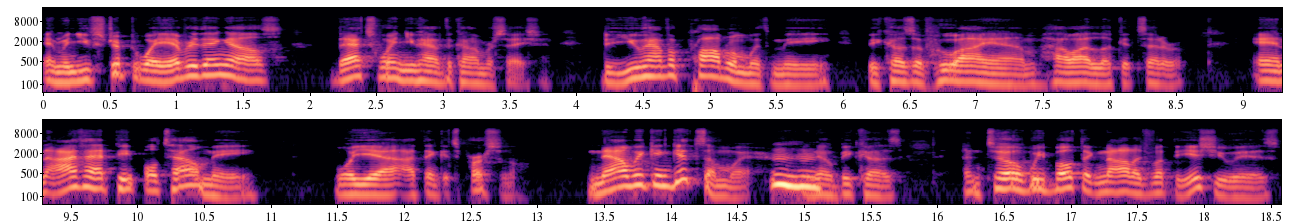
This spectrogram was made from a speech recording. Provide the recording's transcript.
And when you've stripped away everything else, that's when you have the conversation do you have a problem with me because of who I am, how I look, etc. And I've had people tell me, well, yeah, I think it's personal. Now we can get somewhere, mm-hmm. you know, because until we both acknowledge what the issue is,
